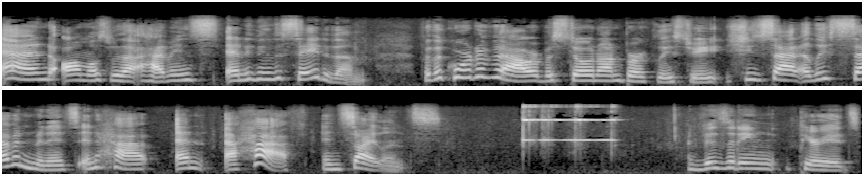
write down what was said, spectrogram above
and almost without having anything to say to them. For the quarter of an hour bestowed on Berkeley Street, she sat at least seven minutes and half and a half in silence. Visiting periods.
